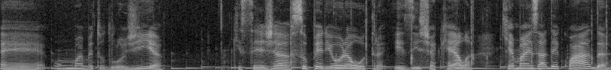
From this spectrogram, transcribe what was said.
é, uma metodologia que seja superior à outra. Existe aquela que é mais adequada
